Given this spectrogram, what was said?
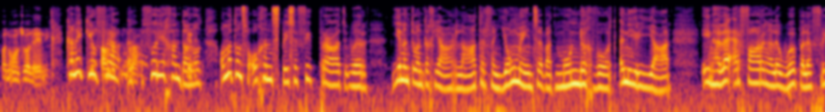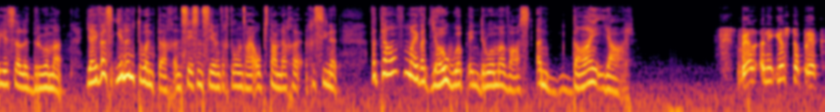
van ons wil hê nie. Kan ek jou vra voor jy gaan Donald, ja. omdat ons vanoggend spesifiek praat oor 21 jaar later van jong mense wat mondig word in hierdie jaar, en hulle ervaring, hulle hoop, hulle vrese, hulle drome. Jy was 21 in 76 toe ons daai opstande ge gesien het. Vertel vir my wat jou hoop en drome was in daai jaar. Wel in die eerste plek,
